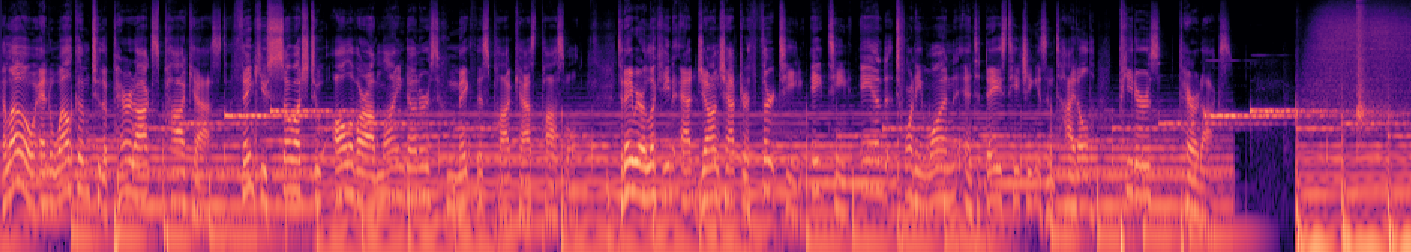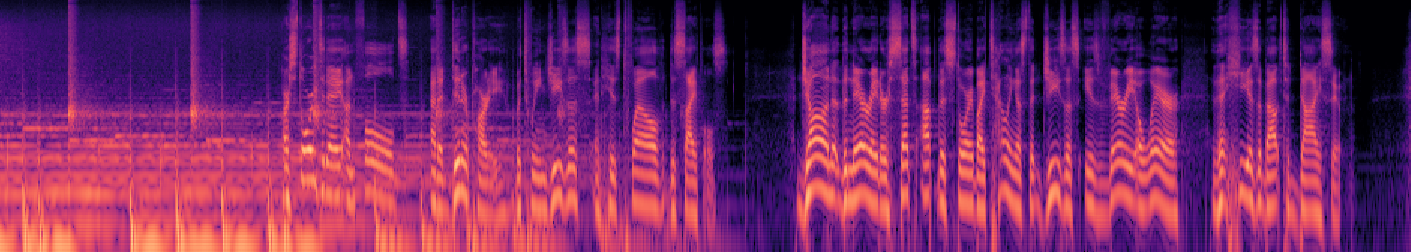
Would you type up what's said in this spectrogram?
Hello, and welcome to the Paradox Podcast. Thank you so much to all of our online donors who make this podcast possible. Today we are looking at John chapter 13, 18, and 21, and today's teaching is entitled Peter's Paradox. Our story today unfolds at a dinner party between Jesus and his 12 disciples. John, the narrator, sets up this story by telling us that Jesus is very aware that he is about to die soon.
